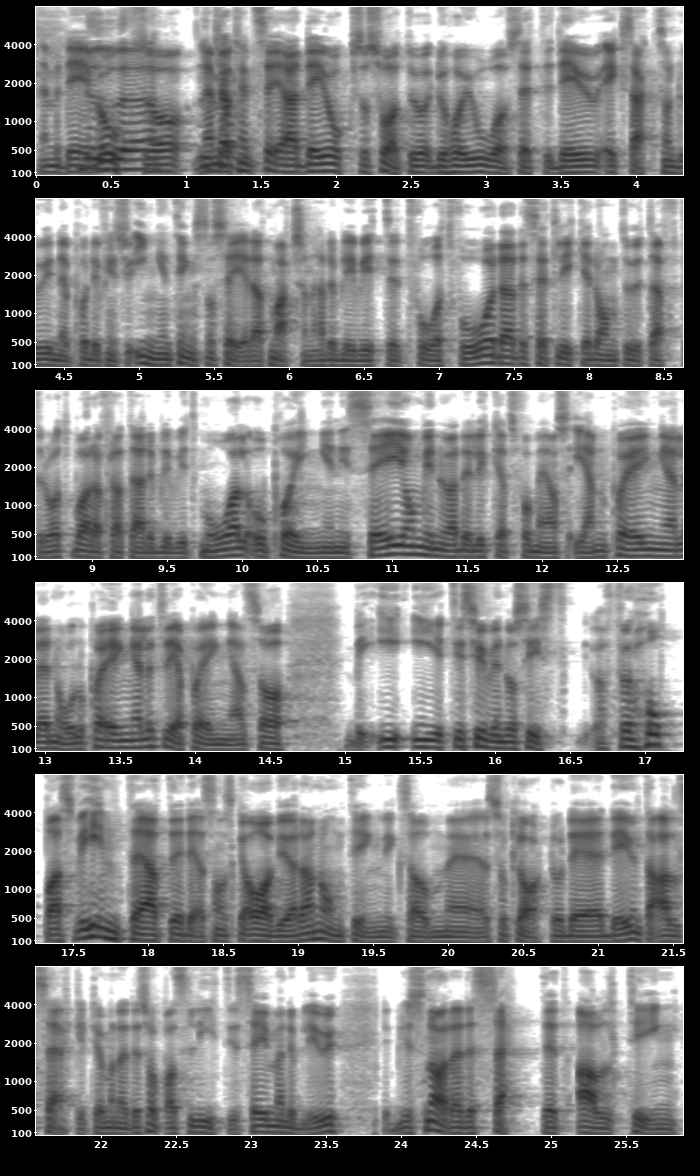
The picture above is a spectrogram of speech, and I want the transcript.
men det är nu, också, nej, men jag tänkte säga, det är ju också så att du, du har ju oavsett, det är ju exakt som du är inne på, det finns ju ingenting som säger att matchen hade blivit 2-2, det hade sett likadant ut efteråt bara för att det hade blivit mål och poängen i sig, om vi nu hade lyckats få med oss en poäng eller noll poäng eller tre poäng, alltså i, i, till syvende och sist förhoppas vi inte att det är det som ska avgöra göra någonting liksom eh, såklart. Och det, det är ju inte alls säkert. Jag menar det är så pass lite i sig. Men det blir ju det blir snarare sättet allting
